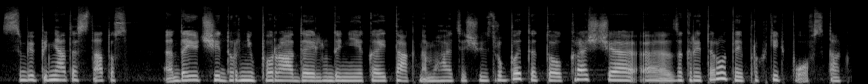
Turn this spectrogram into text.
собі підняти статус, е, даючи дурні поради людині, яка і так намагається щось зробити, то краще е, закрийте рота і проходіть повз. Так.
